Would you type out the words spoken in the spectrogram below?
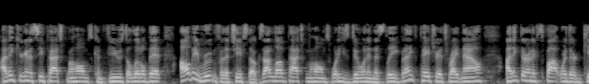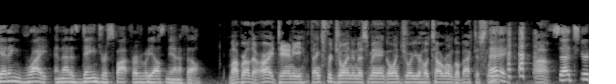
I think you're going to see Patrick Mahomes confused a little bit. I'll be rooting for the Chiefs though because I love Patrick Mahomes, what he's doing in this league. But I think the Patriots right now, I think they're in a spot where they're getting right, and that is a dangerous spot for everybody else in the NFL. My brother. All right, Danny. Thanks for joining us, man. Go enjoy your hotel room. Go back to sleep. Hey, Uh, set your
